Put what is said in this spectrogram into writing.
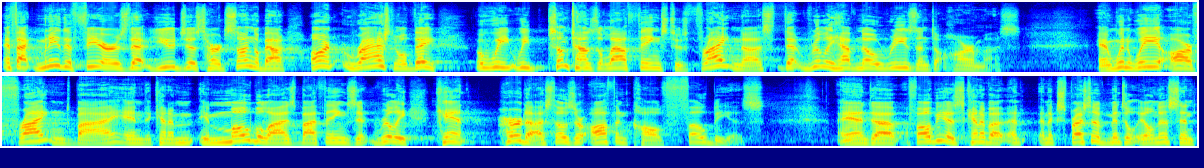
In fact, many of the fears that you just heard sung about aren't rational. They, we, we sometimes allow things to frighten us that really have no reason to harm us. And when we are frightened by and kind of immobilized by things that really can't hurt us, those are often called phobias. And uh, phobia is kind of a, an, an, expression of mental illness, and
